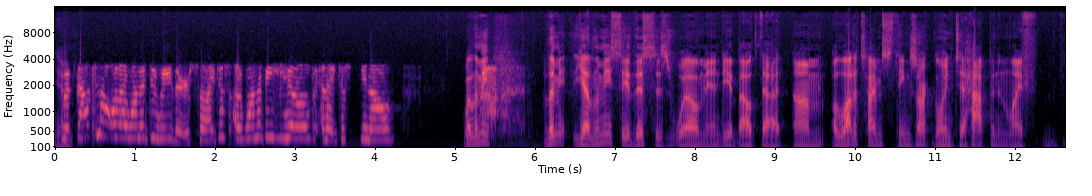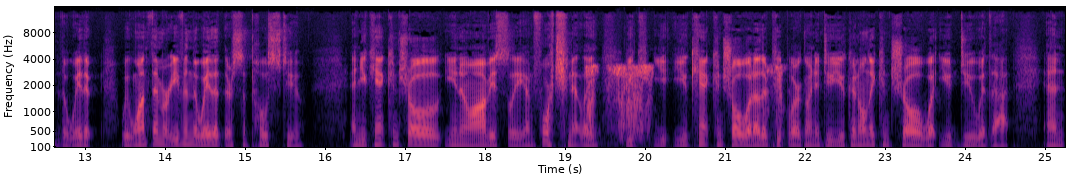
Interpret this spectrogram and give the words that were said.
yeah. But that's not what I want to do either. So I just I want to be healed and I just, you know. Well, let me let me yeah let me say this as well mandy about that. Um, a lot of times things aren't going to happen in life the way that we want them or even the way that they're supposed to and you can't control you know obviously unfortunately you, you you can't control what other people are going to do. You can only control what you do with that. And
